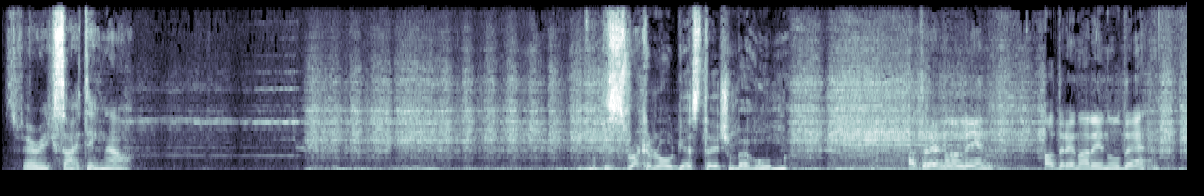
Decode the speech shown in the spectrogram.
It's very exciting now. This is rock and roll gas station by whom? Adrenaline, adrenaline OD.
